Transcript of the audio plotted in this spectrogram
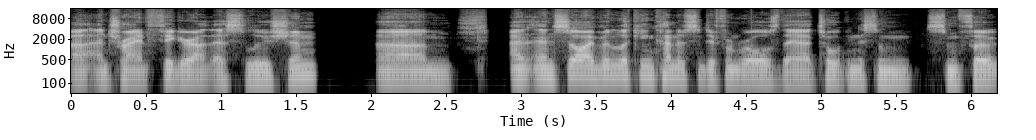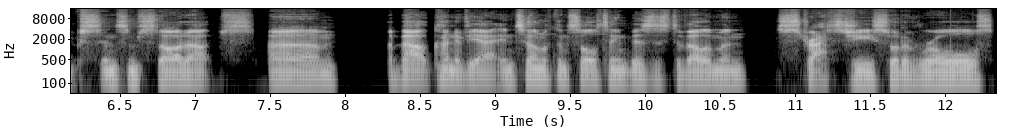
uh, and try and figure out their solution. Um, and, and so I've been looking kind of some different roles there, talking to some some folks and some startups um, about kind of yeah internal consulting, business development, strategy sort of roles,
